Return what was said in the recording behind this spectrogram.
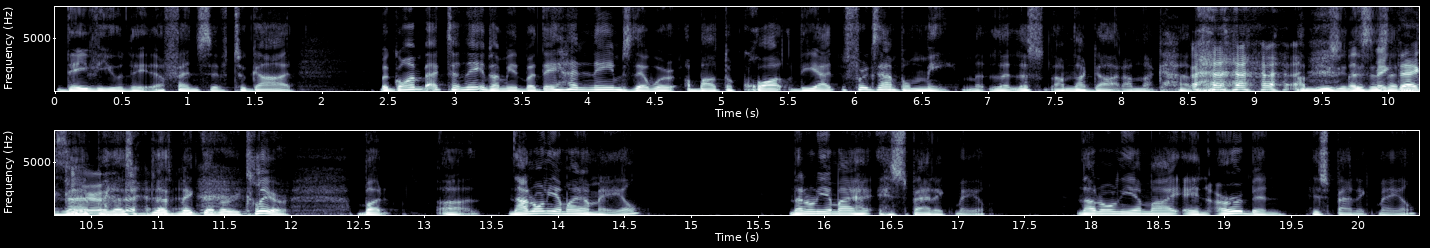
they view the offensive to God. But going back to names, I mean, but they had names that were about the qual. The for example, me. Let, us I'm not God. I'm not God. I'm using this as an clear. example. Let's let's make that very clear. But uh, not only am I a male, not only am I a Hispanic male, not only am I an urban Hispanic male,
